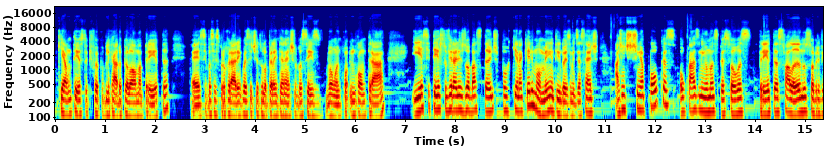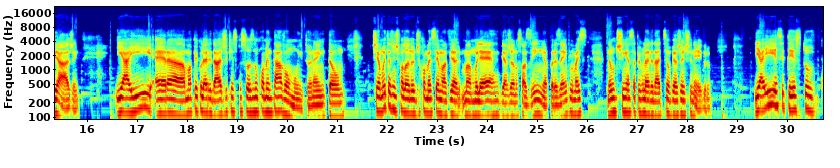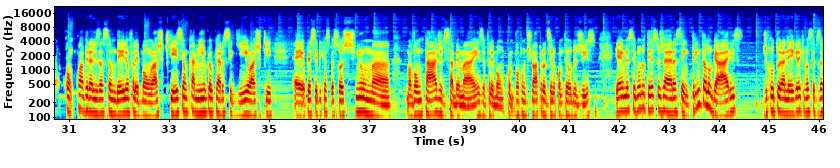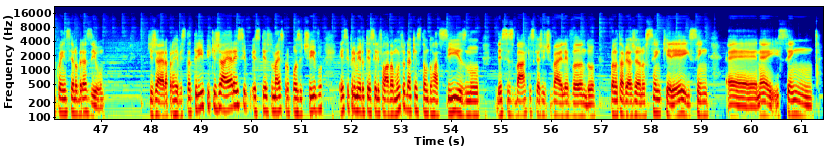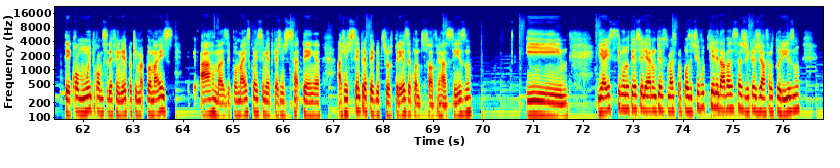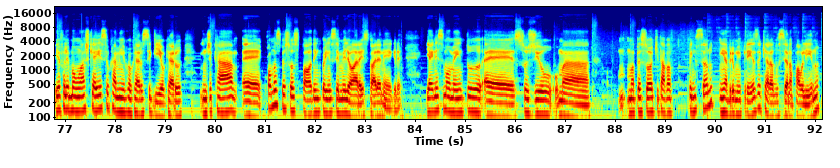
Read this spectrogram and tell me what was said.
que é um texto que foi publicado pelo Alma Preta. É, se vocês procurarem com esse título pela internet, vocês vão encontrar. E esse texto viralizou bastante porque naquele momento, em 2017, a gente tinha poucas ou quase nenhuma pessoas pretas falando sobre viagem. E aí era uma peculiaridade que as pessoas não comentavam muito, né? Então, tinha muita gente falando de como é ser uma, uma mulher viajando sozinha, por exemplo, mas não tinha essa peculiaridade de ser um viajante negro. E aí esse texto com, com, a viralização dele, eu falei, bom, eu acho que esse é um caminho que eu quero seguir, eu acho que é, eu percebi que as pessoas tinham uma, uma vontade de saber mais, eu falei, bom, vou continuar produzindo conteúdo disso. E aí o meu segundo texto já era assim, 30 lugares de cultura negra que você precisa conhecer no Brasil que já era para a revista Trip, que já era esse, esse texto mais propositivo. Esse primeiro texto ele falava muito da questão do racismo, desses baques que a gente vai levando quando está viajando sem querer e sem, é, né, e sem ter como, muito como se defender, porque por mais armas e por mais conhecimento que a gente tenha, a gente sempre é pego de surpresa quando sofre racismo. E e aí, esse segundo texto, ele era um texto mais propositivo, que ele dava essas dicas de afroturismo. E eu falei, bom, acho que é esse o caminho que eu quero seguir. Eu quero indicar é, como as pessoas podem conhecer melhor a história negra. E aí, nesse momento, é, surgiu uma, uma pessoa que estava pensando em abrir uma empresa, que era a Luciana Paulino.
